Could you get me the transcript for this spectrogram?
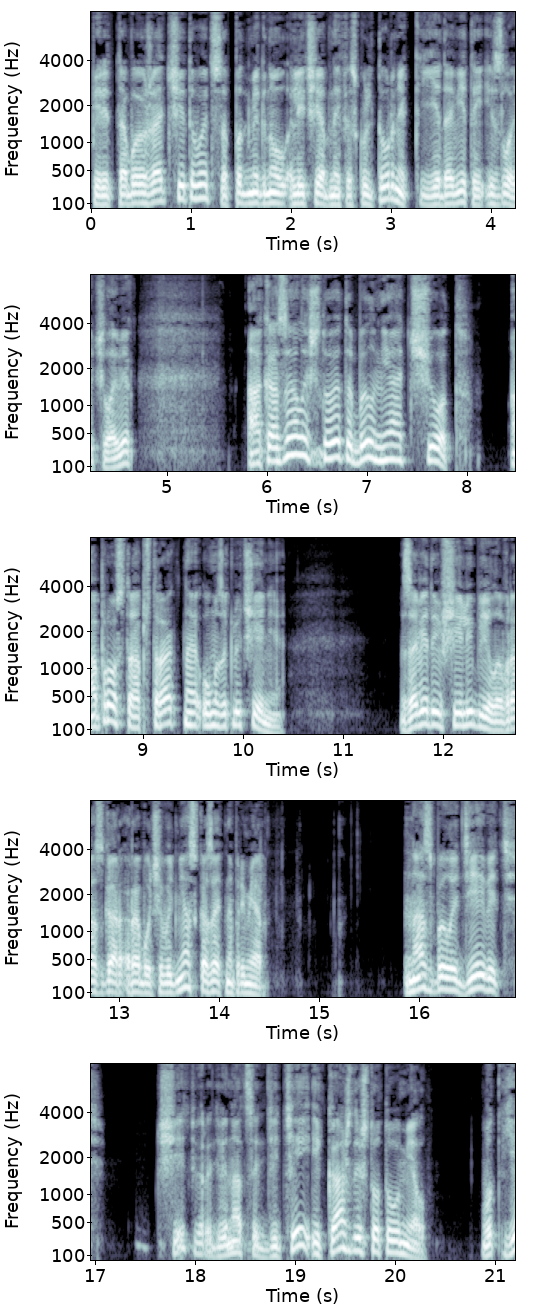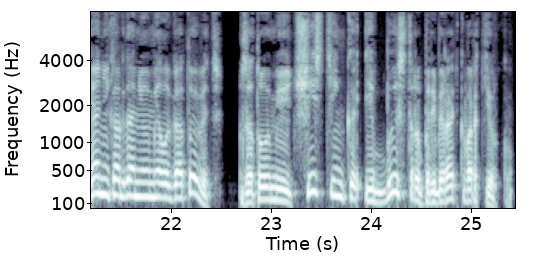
перед тобой уже отчитываются, подмигнул лечебный физкультурник, ядовитый и злой человек. Оказалось, что это был не отчет, а просто абстрактное умозаключение. Заведующая любила в разгар рабочего дня сказать, например, «Нас было девять, четверо, двенадцать детей, и каждый что-то умел. Вот я никогда не умела готовить, зато умею чистенько и быстро прибирать квартирку.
